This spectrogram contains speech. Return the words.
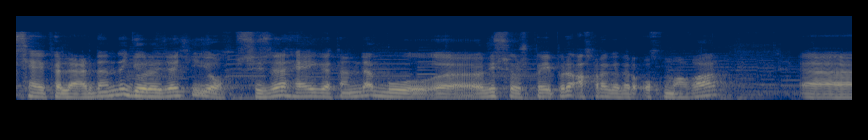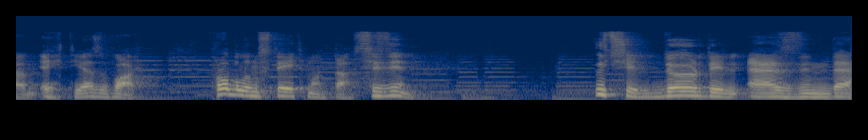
səhifələrdən də görəcək ki, yox, sizə həqiqətən də bu e, research paperi axıra qədər oxumağa ə, ehtiyac var. Problem statement-da sizin 3 il, 4 il ərzində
